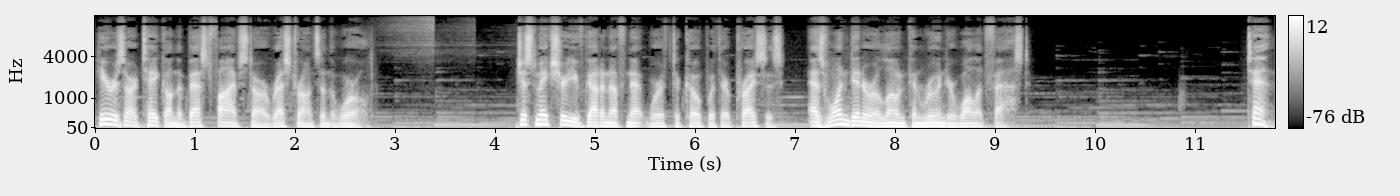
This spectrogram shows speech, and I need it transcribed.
Here is our take on the best 5 star restaurants in the world. Just make sure you've got enough net worth to cope with their prices, as one dinner alone can ruin your wallet fast. 10.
